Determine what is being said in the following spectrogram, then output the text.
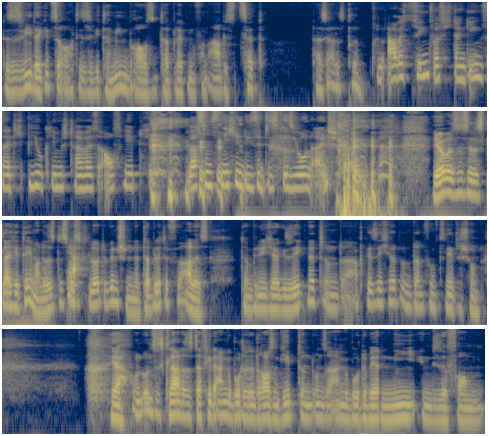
Das ist wie, da gibt's ja auch diese Vitaminbrausetabletten von A bis Z. Da ist ja alles drin. Von A bis Zink, was sich dann gegenseitig biochemisch teilweise aufhebt. Lass uns nicht in diese Diskussion einsteigen. ja, aber es ist ja das gleiche Thema. Das ist das, was Ja. die Leute wünschen. Eine Tablette für alles. Dann bin ich ja gesegnet und abgesichert und dann funktioniert es schon. Ja, und uns ist klar, dass es da viele Angebote da draußen gibt und unsere Angebote werden nie in dieser Form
